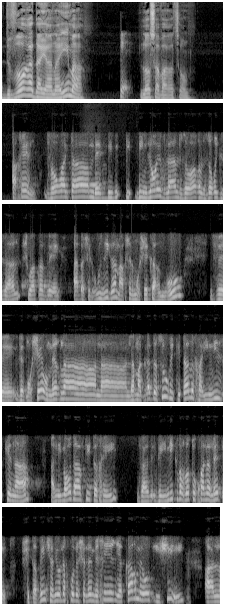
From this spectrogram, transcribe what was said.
דבורה דיין, האימא, כן. לא שבע רצון. אכן, דבורה הייתה במלוא אבלה על זוהר, על זוריק ז"ל, שהוא אגב אבא של עוזי גם, אח של משה כאמור, ו- ומשה אומר ל- ל- למג"ד הסורי, תדע לך, אמי זקנה, אני מאוד אהבתי את אחי, ואמי כבר לא תוכל ללדת. שתבין שאני הולך פה לשלם מחיר יקר מאוד אישי על,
